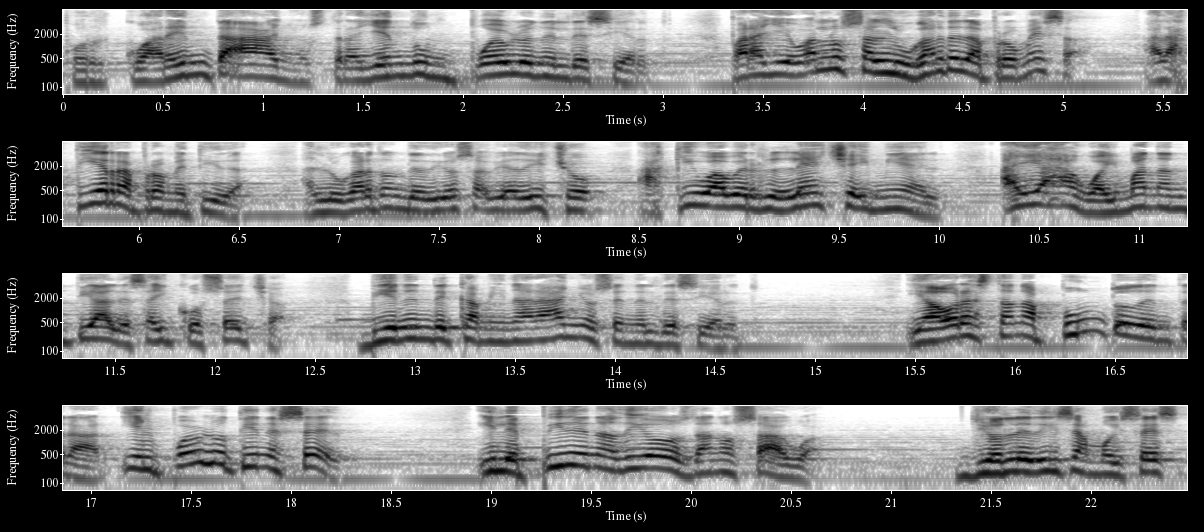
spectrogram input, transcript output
por 40 años trayendo un pueblo en el desierto para llevarlos al lugar de la promesa, a la tierra prometida, al lugar donde Dios había dicho, aquí va a haber leche y miel, hay agua, hay manantiales, hay cosecha. Vienen de caminar años en el desierto. Y ahora están a punto de entrar. Y el pueblo tiene sed. Y le piden a Dios, danos agua. Dios le dice a Moisés,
